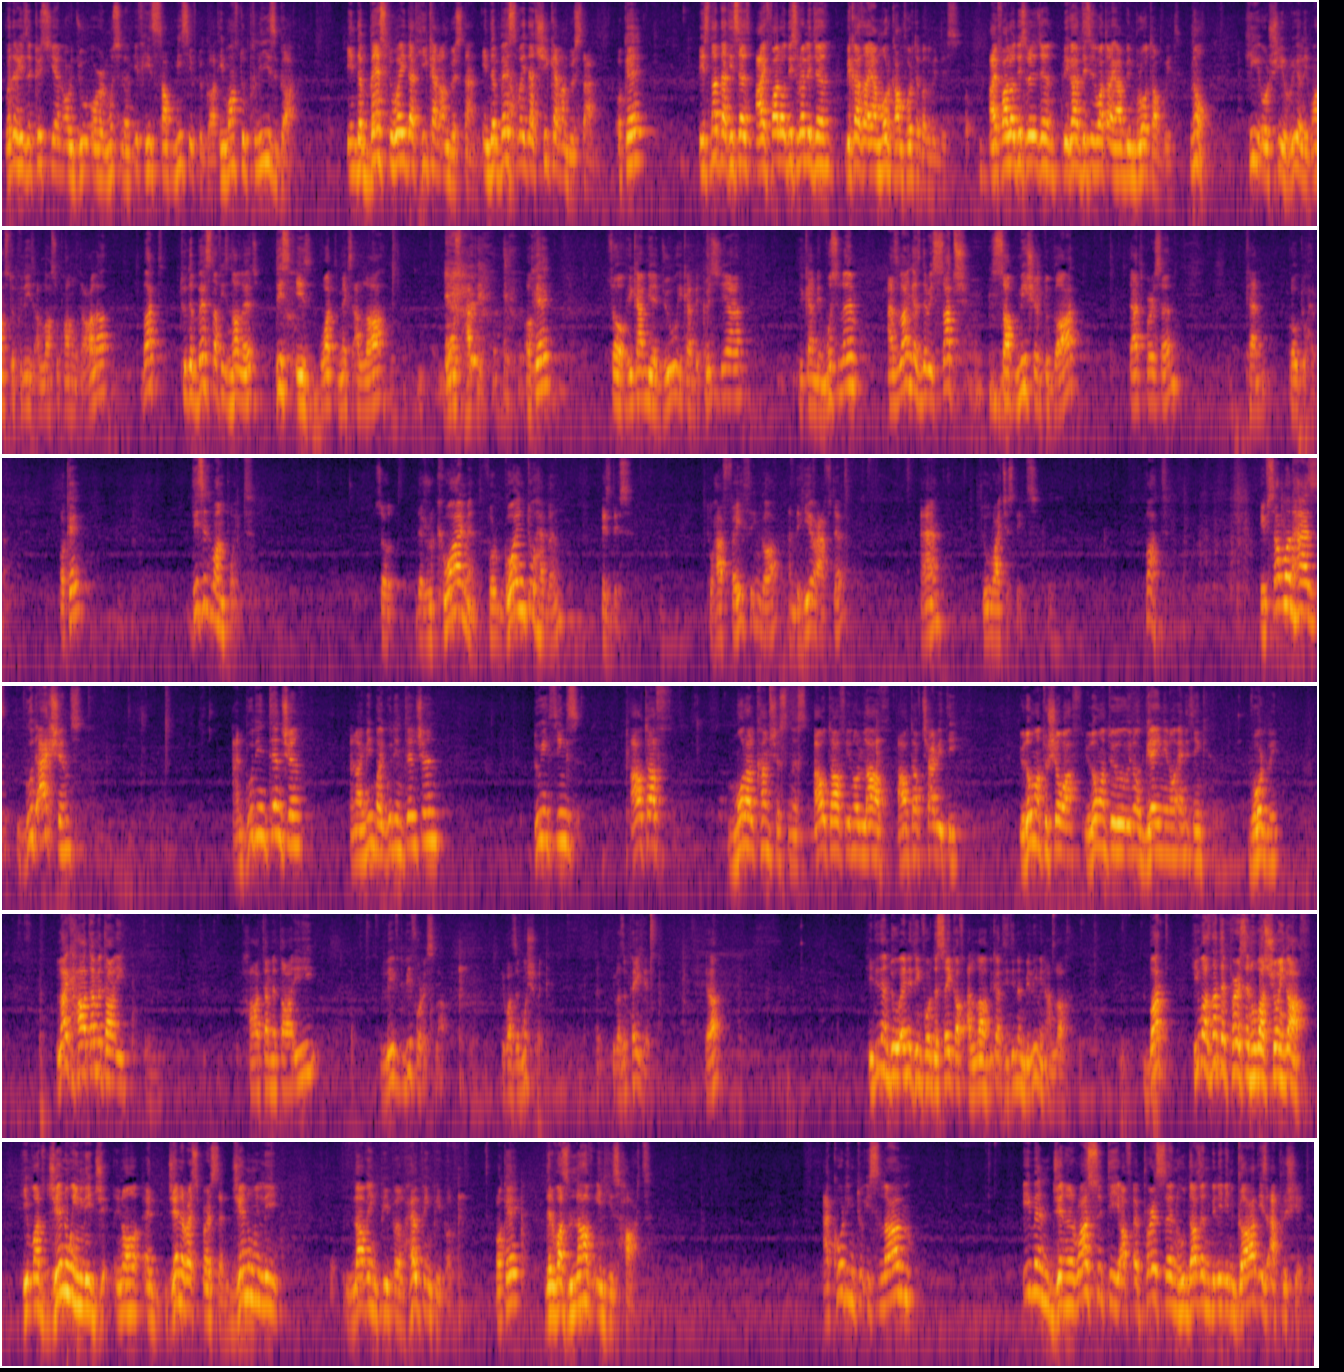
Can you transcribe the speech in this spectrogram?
whether he's a Christian or Jew or Muslim, if he's submissive to God, he wants to please God in the best way that he can understand, in the best way that she can understand, okay? It's not that he says, I follow this religion because I am more comfortable with this. I follow this religion because this is what I have been brought up with. No he or she really wants to please Allah subhanahu wa ta'ala, but to the best of his knowledge, this is what makes Allah most happy. Okay? So he can be a Jew, he can be Christian, he can be Muslim, as long as there is such submission to God, that person can go to heaven. Okay? This is one point. So the requirement for going to heaven is this to have faith in God and the hereafter and do righteous deeds. But if someone has good actions and good intention, and I mean by good intention, doing things out of moral consciousness, out of you know love, out of charity, you don't want to show off, you don't want to you know gain you know anything worldly. Like Hatam Ta'i. Hatam Ta'i lived before Islam. He was a mushrik. He was a pagan. Yeah? He didn't do anything for the sake of Allah because he didn't believe in Allah. But he was not a person who was showing off. He was genuinely, you know, a generous person, genuinely loving people, helping people. Okay? There was love in his heart. According to Islam, even generosity of a person who doesn't believe in God is appreciated.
